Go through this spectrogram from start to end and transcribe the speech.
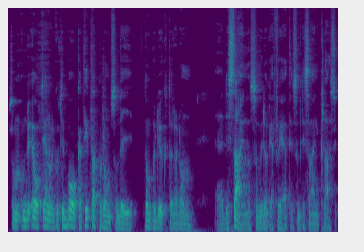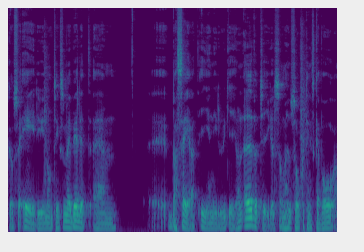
Som om du återigen om du går tillbaka och tittar på de som vi, de produkter eller de eh, designers som vi då refererar till som designklassiker så är det ju någonting som är väldigt eh, baserat i en ideologi och en övertygelse om hur saker och ting ska vara.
